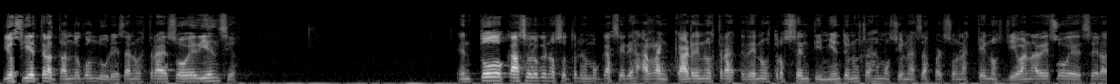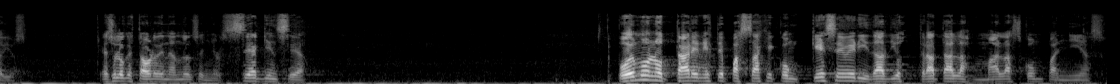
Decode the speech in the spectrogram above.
Dios sigue tratando con dureza nuestra desobediencia. En todo caso, lo que nosotros tenemos que hacer es arrancar de, nuestra, de nuestros sentimientos y nuestras emociones a esas personas que nos llevan a desobedecer a Dios. Eso es lo que está ordenando el Señor, sea quien sea. Podemos notar en este pasaje con qué severidad Dios trata a las malas compañías.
